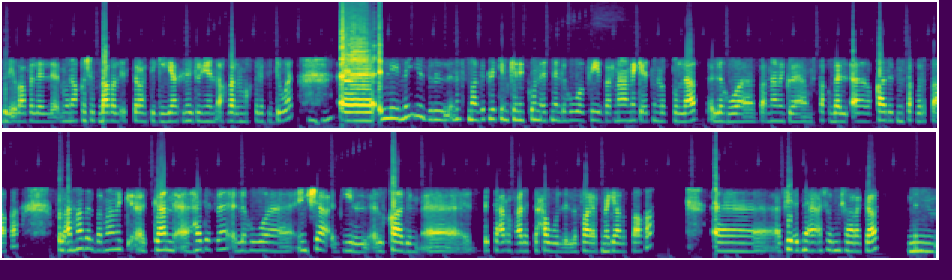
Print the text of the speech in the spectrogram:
بالإضافة لمناقشة بعض الاستراتيجيات الهيدروجين الأخضر لمختلف الدول. آه اللي يميز نفس ما قلت لك يمكن يكون عندنا اللي هو في برنامج عندنا للطلاب اللي هو برنامج مستقبل آه قادة مستقبل الطاقة. طبعا هذا البرنامج كان هدفه اللي هو إنشاء الجيل القادم آه بالتعرف على التحول اللي صاير في مجال الطاقة. آه، في عندنا عشر مشاركات من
